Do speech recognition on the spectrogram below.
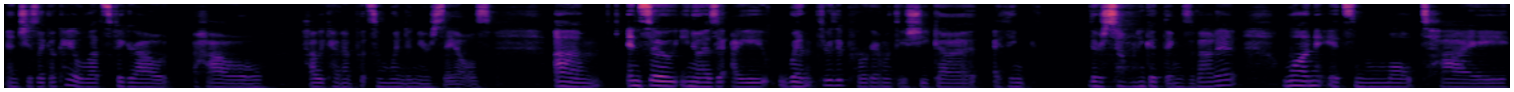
and she's like, okay, well, let's figure out how how we kind of put some wind in your sails. Um, and so, you know, as I went through the program with Yashika, I think there's so many good things about it. One, it's multi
